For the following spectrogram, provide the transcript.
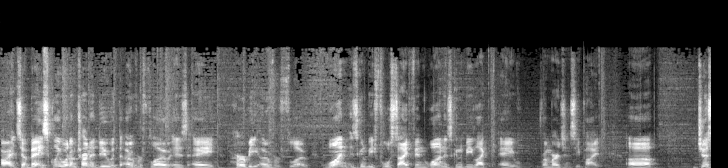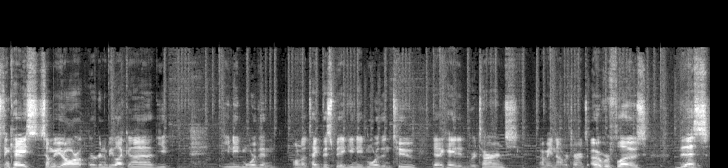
All right, so basically what I'm trying to do with the overflow is a Herbie overflow. One is going to be full siphon. One is going to be like a emergency pipe. Uh, just in case some of y'all are going to be like, uh, you, you need more than, on a tank this big, you need more than two dedicated returns. I mean, not returns, overflows. This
